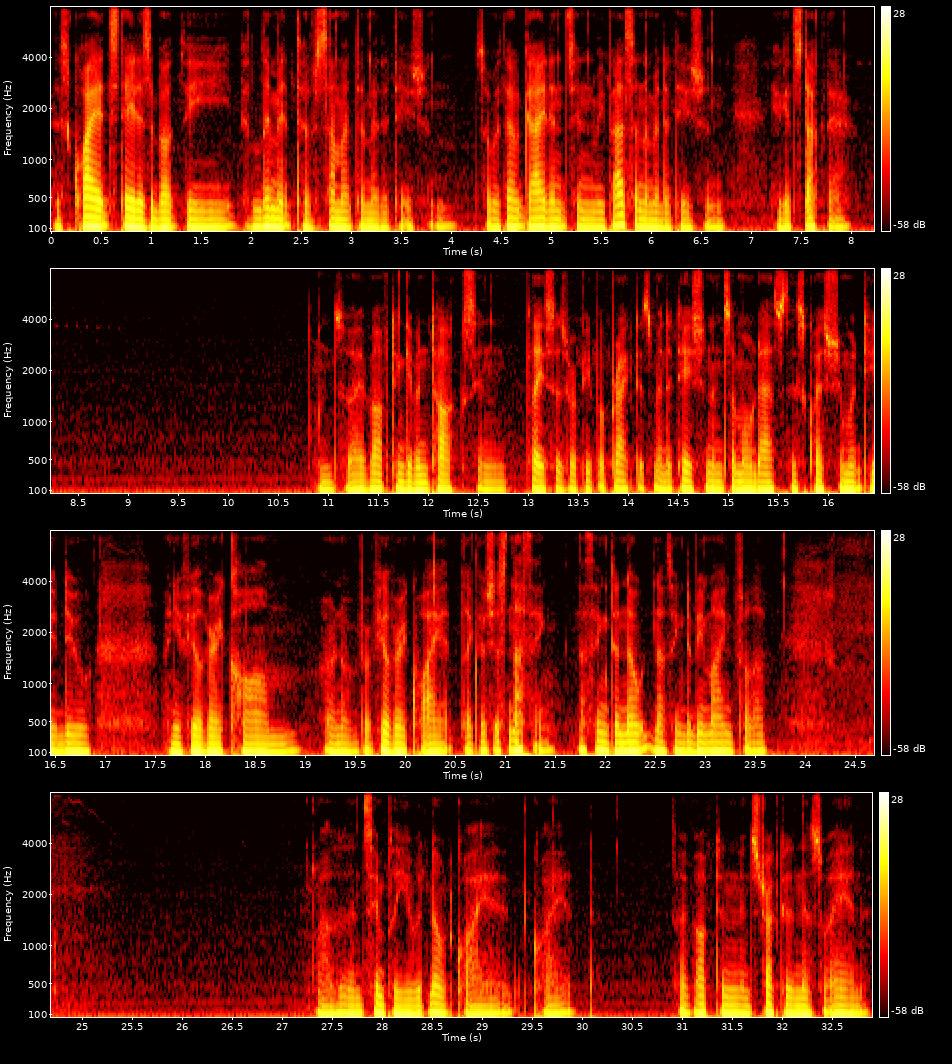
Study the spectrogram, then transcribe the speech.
This quiet state is about the, the limit of samatha meditation. So without guidance in vipassana meditation, you get stuck there. And so I've often given talks in places where people practice meditation and someone would ask this question, what do you do when you feel very calm or no, feel very quiet? Like there's just nothing, nothing to note, nothing to be mindful of. Well, then simply you would note quiet, quiet. So I've often instructed in this way and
